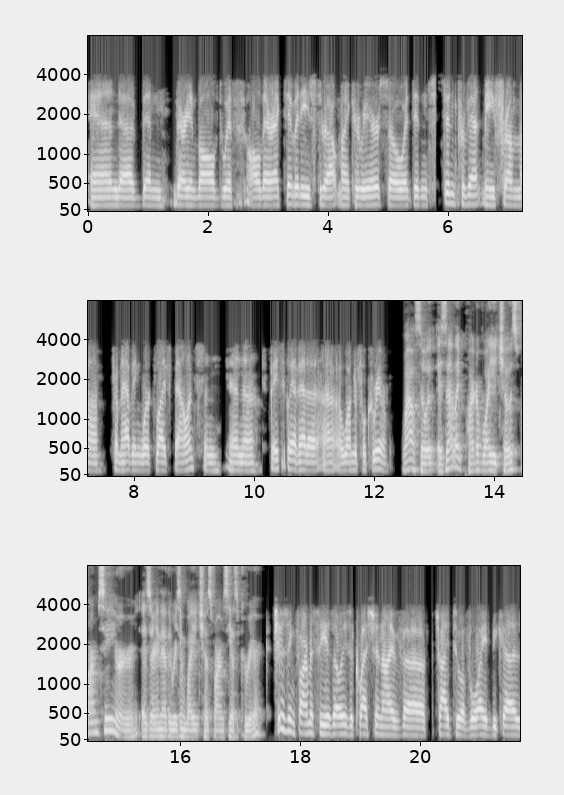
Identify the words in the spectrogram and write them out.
and uh, been very involved with all their activities throughout my career. So it didn't didn't prevent me from uh, from having work life balance, and and uh, basically I've had a, a wonderful career. Wow. So is that like part of why you chose pharmacy, or is there any other reason why you chose pharmacy as a career? Choosing pharmacy is always a question I've uh, tried to avoid because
